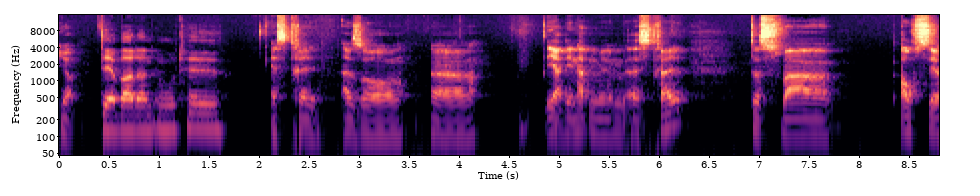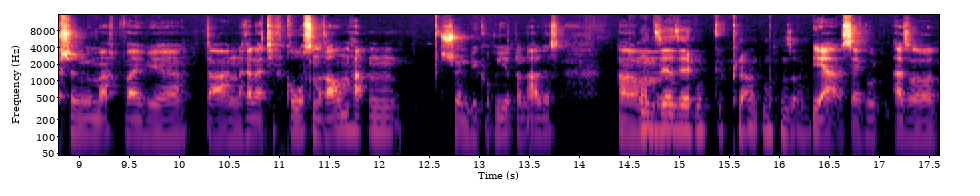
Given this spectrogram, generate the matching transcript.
Ja. Der war dann im Hotel. Estrell. Also, äh, ja, den hatten wir im Estrell. Das war auch sehr schön gemacht, weil wir da einen relativ großen Raum hatten, schön dekoriert und alles. Ähm, Und sehr, sehr gut geplant, muss man sagen. Ja, sehr gut. Also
